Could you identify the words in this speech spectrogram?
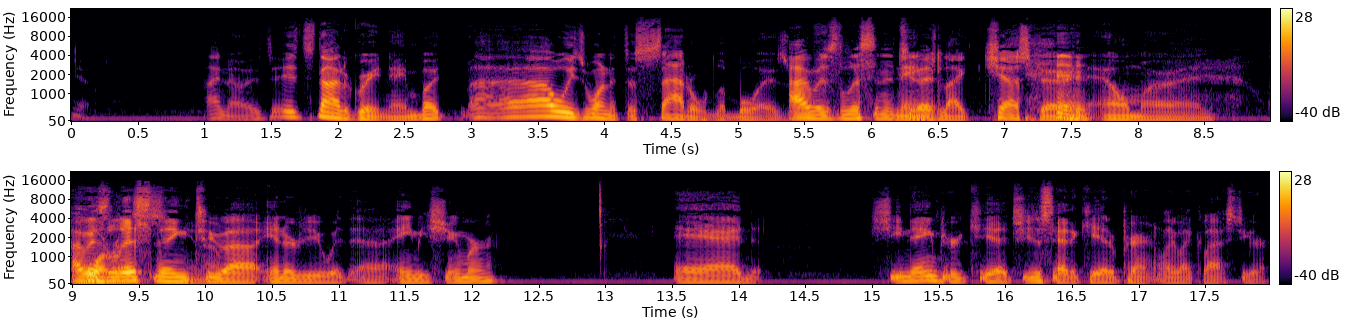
Yeah, I know. It's, it's not a great name, but I, I always wanted to saddle the boys. I was listening to names it. like Chester and Elmer and. I was Horace, listening you to an interview with uh, Amy Schumer, and she named her kid. She just had a kid apparently, like last year,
